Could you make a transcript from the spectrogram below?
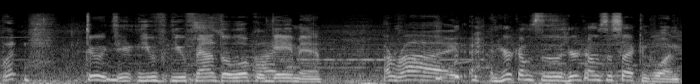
What? Dude, you you you found the local gay man. All right. And here comes the here comes the second one.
